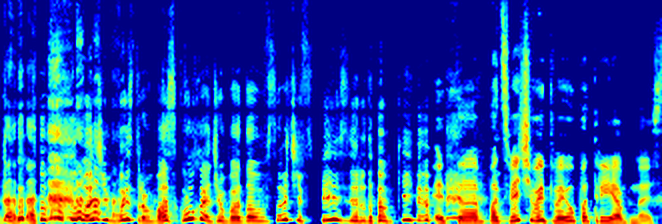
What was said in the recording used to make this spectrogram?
да, да. Очень быстро в Москву хочу, потом в Сочи, в Питер, там, в Киев. Это подсвечивает твою потребность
